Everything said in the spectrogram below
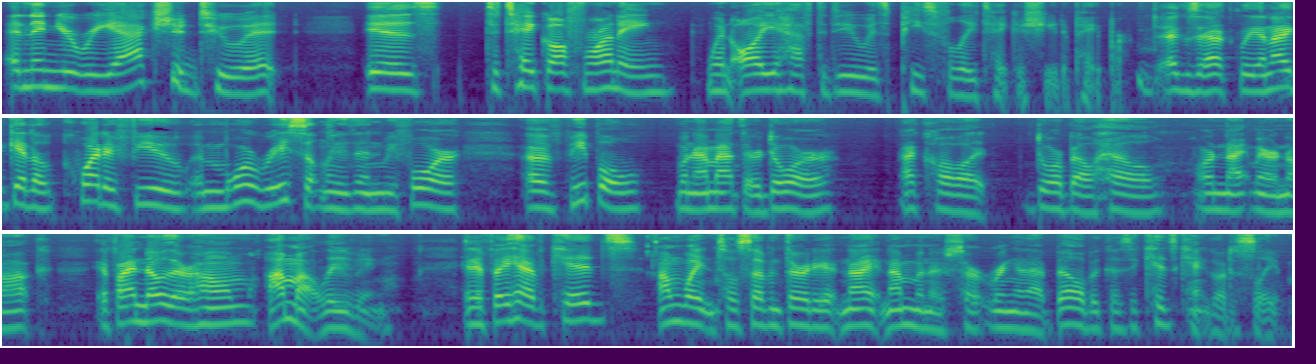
and then your reaction to it is to take off running when all you have to do is peacefully take a sheet of paper. Exactly, and I get a, quite a few, and more recently than before, of people when I'm at their door. I call it doorbell hell or nightmare knock. If I know they're home, I'm not leaving. And if they have kids, I'm waiting until 7:30 at night, and I'm going to start ringing that bell because the kids can't go to sleep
